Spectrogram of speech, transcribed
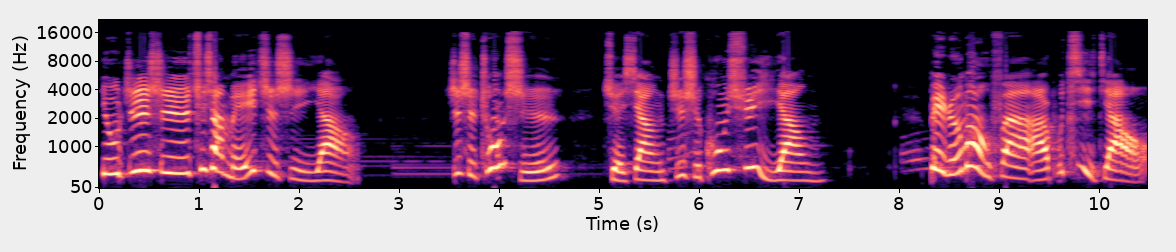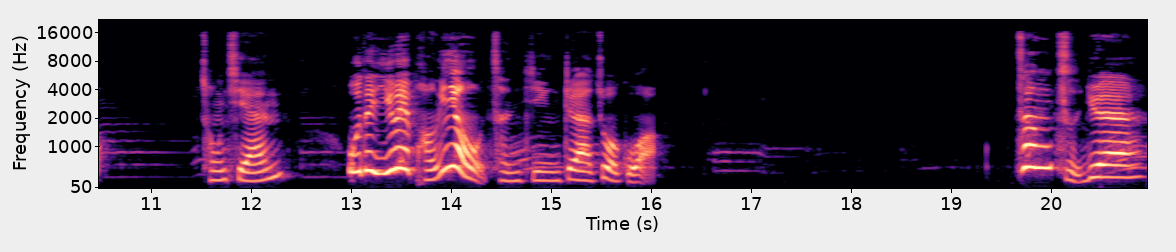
有知识却像没知识一样，知识充实却像知识空虚一样。”被人冒犯而不计较。从前，我的一位朋友曾经这样做过。曾子曰：“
